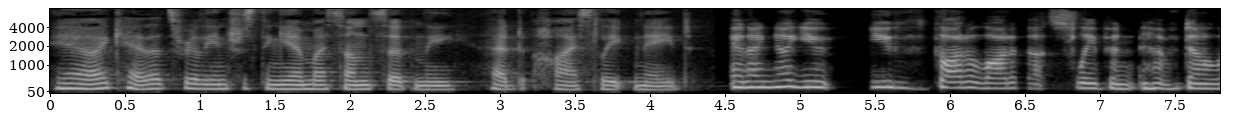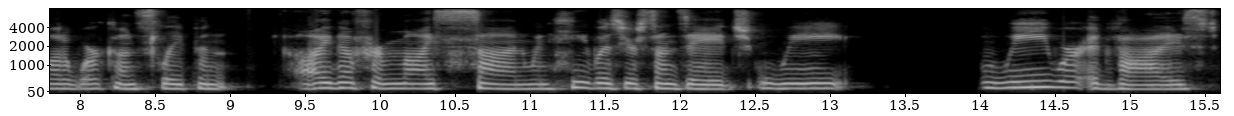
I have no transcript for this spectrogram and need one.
Yeah, okay, that's really interesting. Yeah, my son certainly had high sleep need. And I know you you've thought a lot about sleep and have done a lot of work on sleep and I know for my son when he was your son's age, we we were advised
